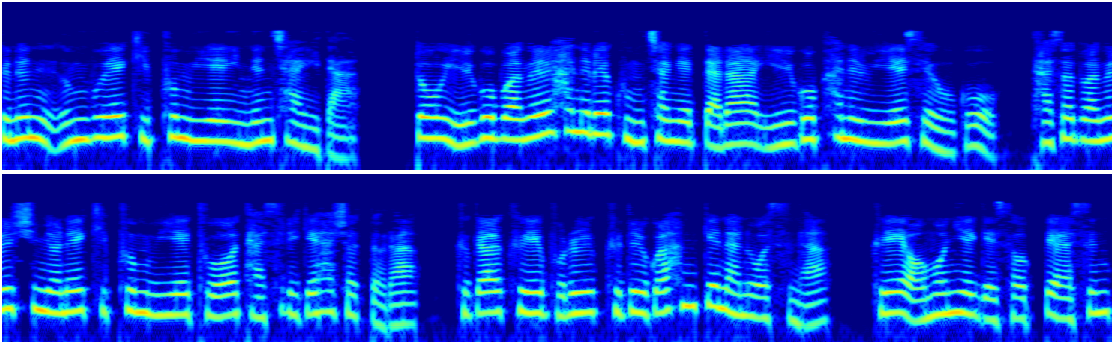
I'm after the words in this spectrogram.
그는 음부의 깊음 위에 있는 자이다. 또 일곱 왕을 하늘의 궁창에 따라 일곱 하늘 위에 세우고 다섯 왕을 시면의 깊음 위에 두어 다스리게 하셨더라. 그가 그의 불을 그들과 함께 나누었으나 그의 어머니에게서 빼앗은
